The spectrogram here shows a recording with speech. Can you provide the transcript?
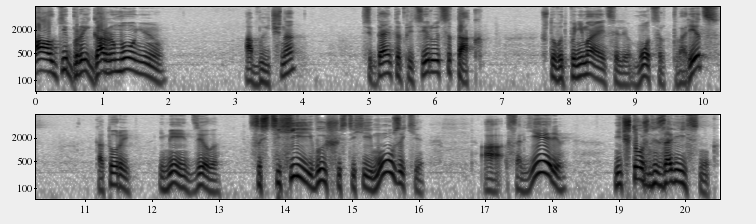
алгеброй гармонию. Обычно – всегда интерпретируется так, что вот понимаете ли, Моцарт творец, который имеет дело со стихией, высшей стихией музыки, а Сальери – ничтожный завистник.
